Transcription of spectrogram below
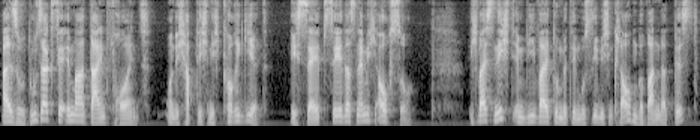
also du sagst ja immer dein Freund und ich habe dich nicht korrigiert. Ich selbst sehe das nämlich auch so. Ich weiß nicht, inwieweit du mit dem muslimischen Glauben bewandert bist,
